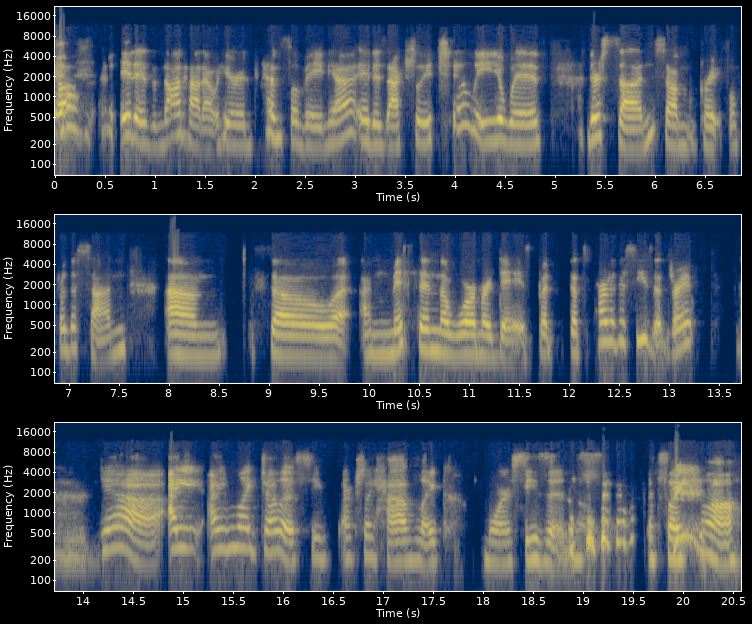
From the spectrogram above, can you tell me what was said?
oh, it is not hot out here in Pennsylvania. It is actually chilly with their sun. So I'm grateful for the sun. Um, so I'm missing the warmer days, but that's part of the seasons, right? Yeah, I I'm like jealous. You actually have like more seasons. it's like, huh.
